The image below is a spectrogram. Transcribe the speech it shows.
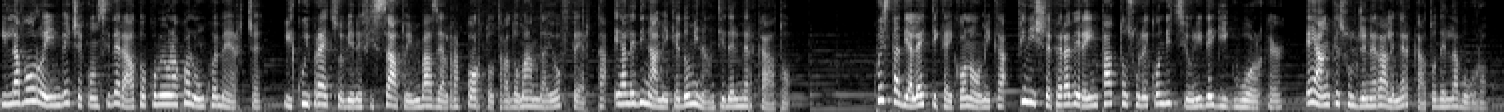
il lavoro è invece considerato come una qualunque merce, il cui prezzo viene fissato in base al rapporto tra domanda e offerta e alle dinamiche dominanti del mercato. Questa dialettica economica finisce per avere impatto sulle condizioni dei gig worker e anche sul generale mercato del lavoro.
